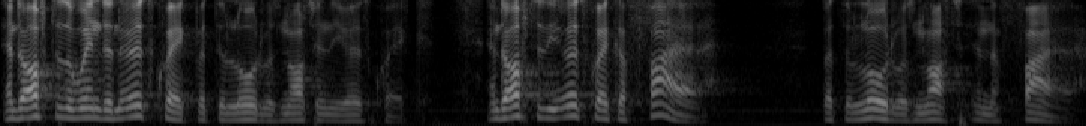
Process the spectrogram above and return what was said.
And after the wind, an earthquake, but the Lord was not in the earthquake. And after the earthquake, a fire, but the Lord was not in the fire.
